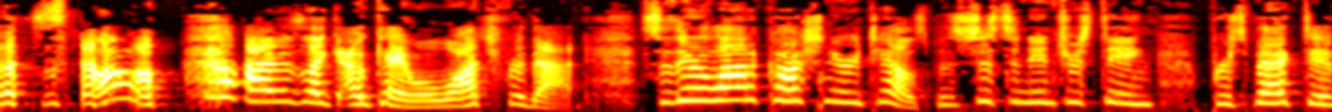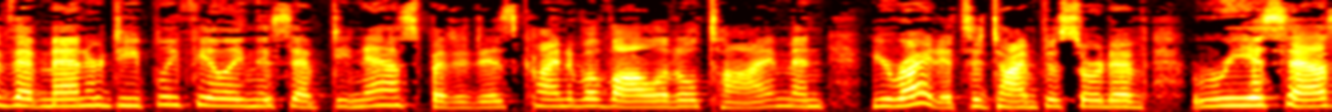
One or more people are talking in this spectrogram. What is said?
so I was like, okay, well, watch for that. So there are a lot of cautionary tales, but it's just an interesting perspective that men are deeply feeling this empty nest, but it is kind of a volatile time. And you're right, it's a time to sort of reassess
